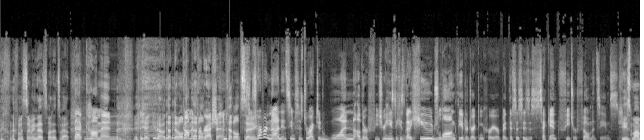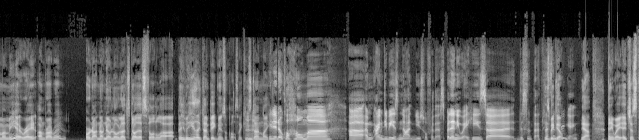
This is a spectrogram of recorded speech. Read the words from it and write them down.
I'm assuming that's what it's about. that common. You know that, that old Common that old- progression. that old So. Trevor Nunn, it seems, has directed one other feature. He's he's got a huge, long theater directing career, but this is his second feature film. It seems. He's Mamma Mia, right, on Broadway? Or not? No, no, no. That's no. That's Phil But, but he's like done big musicals. Like he's mm-hmm. done like He did Oklahoma. Uh, I'm- IMDb is not useful for this, but anyway, he's uh, this is that, he's that's a big deal. Yeah. Anyway, it just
